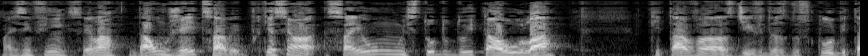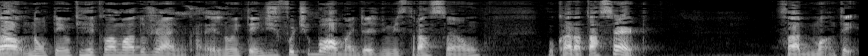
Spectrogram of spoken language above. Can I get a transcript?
Mas enfim, sei lá, dá um jeito, sabe? Porque assim, ó, saiu um estudo do Itaú lá que tava as dívidas dos clubes e tal, não tem o que reclamar do Jaime, cara. Ele não entende de futebol, mas de administração, o cara tá certo. Sabe, mantém,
